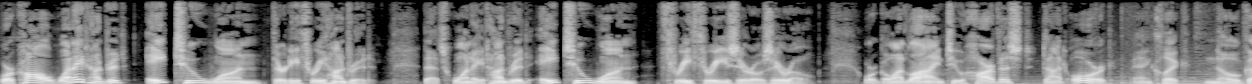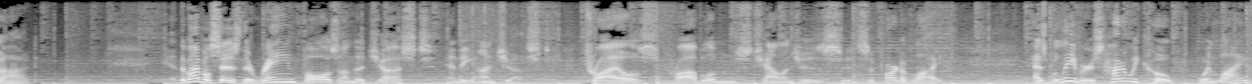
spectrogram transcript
Or call 1 800 821 3300. That's 1 800 821 3300 or go online to harvest.org and click Know God. The Bible says the rain falls on the just and the unjust. Trials, problems, challenges, it's a part of life. As believers, how do we cope when life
